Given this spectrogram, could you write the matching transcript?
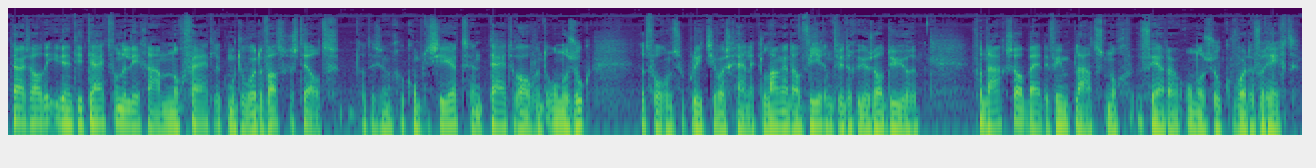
Daar zal de identiteit van de lichamen nog feitelijk moeten worden vastgesteld. Dat is een gecompliceerd en tijdrovend onderzoek... dat volgens de politie waarschijnlijk langer dan 24 uur zal duren. Vandaag zal bij de vindplaats nog verder onderzoek worden verricht.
